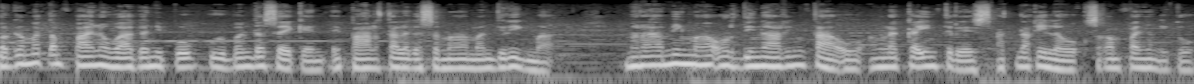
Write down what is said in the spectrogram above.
Bagamat ang panawagan ni Pope Urban II ay para talaga sa mga mandirigma, maraming mga ordinaryong tao ang nagka-interes at nakilahok sa kampanyang ito.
